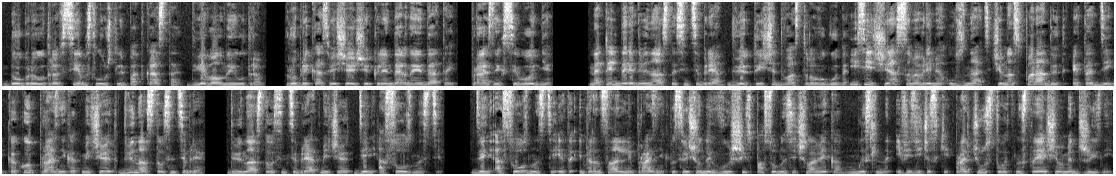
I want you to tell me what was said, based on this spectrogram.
Доброе утро всем слушателям подкаста «Две волны утром». Рубрика, освещающая календарные даты. Праздник сегодня. На календаре 12 сентября 2022 года. И сейчас самое время узнать, чем нас порадует этот день. Какой праздник отмечают 12 сентября? 12 сентября отмечают День осознанности. День осознанности – это интернациональный праздник, посвященный высшей способности человека мысленно и физически прочувствовать настоящий момент жизни,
